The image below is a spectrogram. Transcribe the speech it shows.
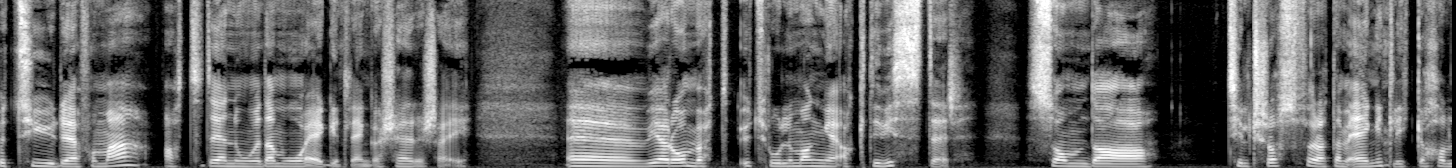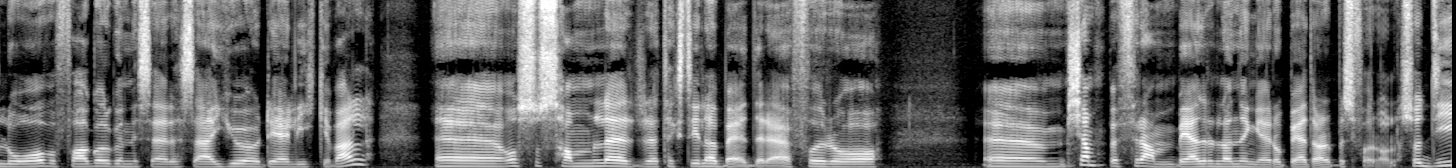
betyr det for meg at det er noe de òg egentlig engasjerer seg i. Eh, vi har òg møtt utrolig mange aktivister som da, til tross for at de egentlig ikke har lov å fagorganisere seg, gjør det likevel. Eh, og så samler tekstilarbeidere for å eh, kjempe frem bedre lønninger og bedre arbeidsforhold. Så de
